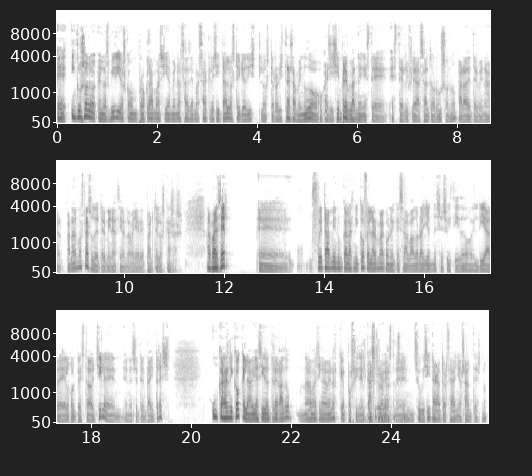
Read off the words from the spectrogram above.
Eh, incluso en, lo- en los vídeos con proclamas y amenazas de masacres y tal, los, terroris- los terroristas a menudo o casi siempre blanden este, este rifle de asalto ruso, ¿no? Para determinar, para demostrar su determinación en la mayor parte de los casos. Al parecer, eh, fue también un Kalashnikov el arma con el que Salvador Allende se suicidó el día del golpe de Estado en Chile, en, en el 73. Un Kalashnikov que le había sido entregado nada más y nada menos que por Fidel Castro, Fidel en- sí. en, su visita 14 años antes, ¿no?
